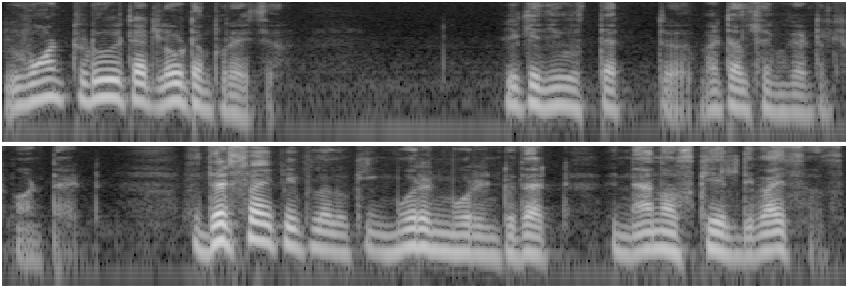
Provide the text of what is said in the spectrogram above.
you want to do it at low temperature. You can use that uh, metal semiconductor contact. So, that is why people are looking more and more into that in nanoscale devices.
